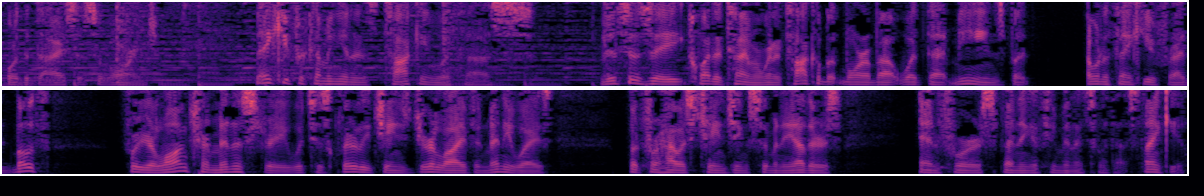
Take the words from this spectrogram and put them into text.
for the Diocese of Orange. Thank you for coming in and talking with us. This is a quite a time. We're going to talk a bit more about what that means, but I want to thank you, Fred, both for your long term ministry, which has clearly changed your life in many ways, but for how it's changing so many others, and for spending a few minutes with us. Thank you.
